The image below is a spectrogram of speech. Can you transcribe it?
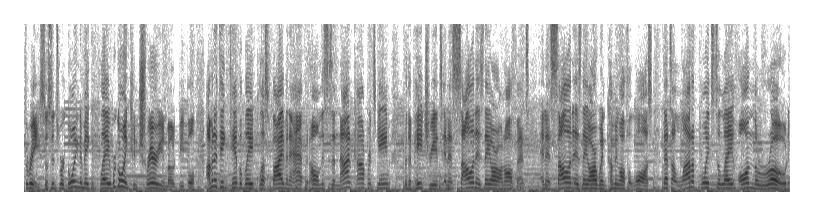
3. So since we're going to make a play, we're going contrarian mode, people. I'm going to take Tampa Bay plus 5.5 at home. This is a non-conference game for the Patriots, and as solid as they are on offense and as solid as they are when coming off a loss, that's a lot of points to lay on the road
